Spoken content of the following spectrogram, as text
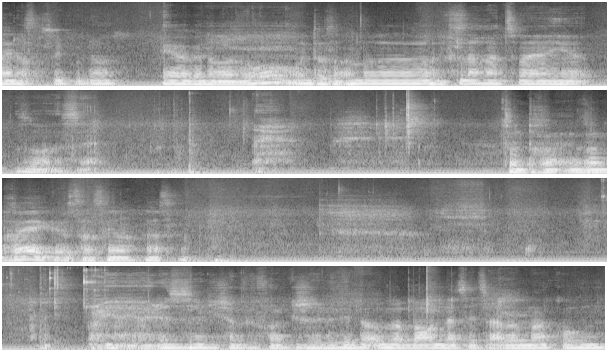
Eins, Das sieht gut aus. ja genau so und das andere. Ein flacher Zweier hier. So ist er. So ein, so ein Dreieck ist das, ja. Du. Ja, ja, das ist wirklich schon für fortgeschritten. Wir überbauen das jetzt aber mal gucken.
